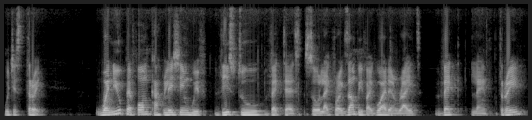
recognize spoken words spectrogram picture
which is 3. When you perform calculation with these two vectors, so like for example, if I go ahead and write vec length 3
